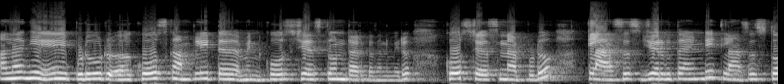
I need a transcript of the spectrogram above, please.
అలాగే ఇప్పుడు course complete I mean course చేస్తూ ఉంటారు కదండి మీరు. కోర్స్ చేస్తున్నప్పుడు క్లాసెస్ జరుగుతాయండి. క్లాసెస్తో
